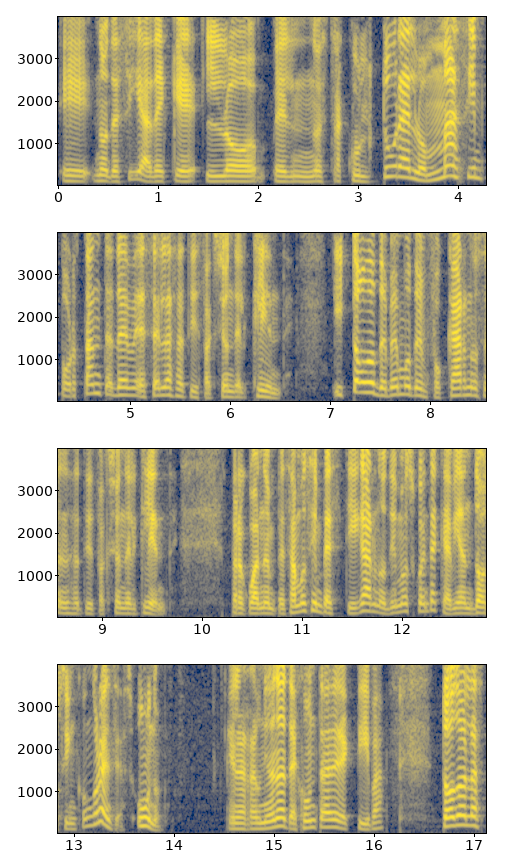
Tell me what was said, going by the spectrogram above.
eh, nos decía de que lo, nuestra cultura lo más importante debe ser la satisfacción del cliente. Y todos debemos de enfocarnos en la satisfacción del cliente. Pero cuando empezamos a investigar nos dimos cuenta que habían dos incongruencias. Uno, en las reuniones de junta directiva, todas las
